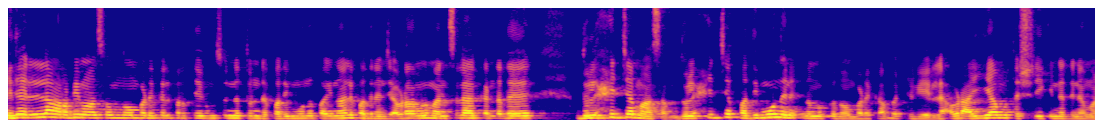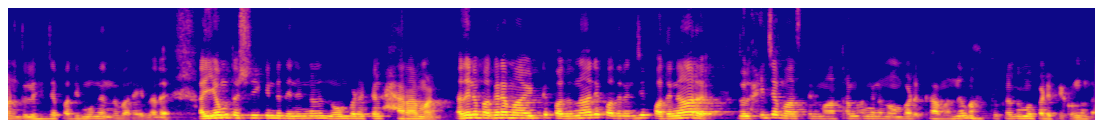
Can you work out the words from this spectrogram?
ഇതെല്ലാം അറബി മാസവും നോമ്പെടുക്കൽ പ്രത്യേകം സുന്നത്തുണ്ട്. പതിമൂന്ന് പതിനാല് പതിനഞ്ച്. അവിടെ നമ്മൾ മനസ്സിലാക്കേണ്ടത് ദുൽഹിജ മാസം. ദുൽഹിജ പതിമൂന്നിന് നമുക്ക് നോമ്പെടുക്കാൻ പറ്റുകയില്ല. അവിടെ അയ്യാമു തഷ്രീഖിന്റെ ദിനമാണ് ദുൽഹിജ പതിമൂന്ന് എന്ന് പറയുന്നത്. അയ്യാമു തഷ്രീഖിന്റെ ദിനങ്ങളിൽ നോമ്പെടുക്കൽ ഹറാമാണ്. അതിന് പകരമായിട്ട് പതിനാല് പതിനഞ്ച് പതിനാറ് ദുൽഹിജ മാസത്തിൽ മാത്രം അങ്ങനെ നോമ്പെടുക്കാമെന്ന് മഹത്തുക്കൾ നമ്മൾ പഠിപ്പിക്കുന്നുണ്ട്.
